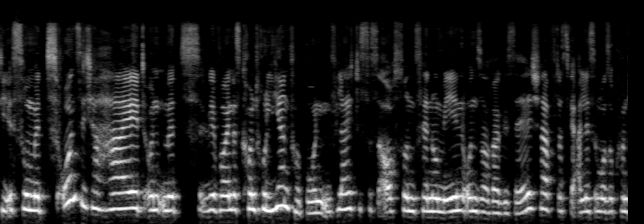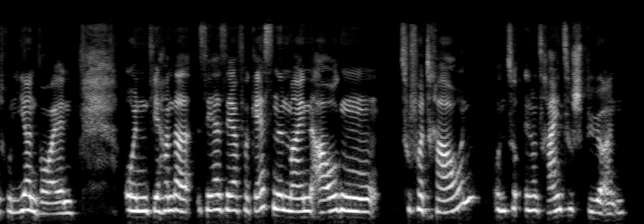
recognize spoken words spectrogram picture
Die ist so mit Unsicherheit und mit, wir wollen das kontrollieren verbunden. Vielleicht ist es auch so ein Phänomen unserer Gesellschaft, dass wir alles immer so kontrollieren wollen. Und wir haben da sehr, sehr vergessen, in meinen Augen zu vertrauen und zu, in uns reinzuspüren.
